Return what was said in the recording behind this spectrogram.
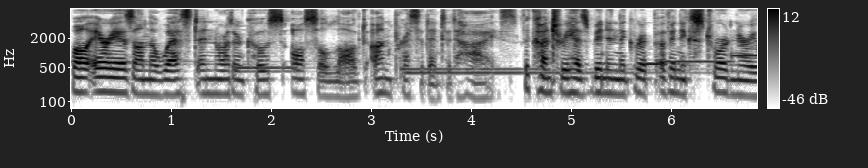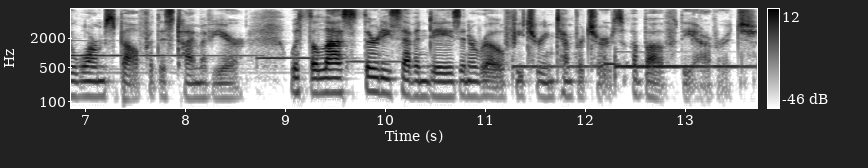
while areas on the west and northern coasts also logged unprecedented highs. The country has been in the grip of an extraordinary warm spell for this time of year, with the last 37 days in a row featuring temperatures above the average.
